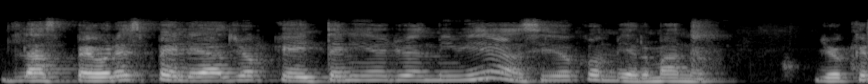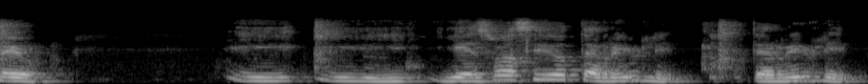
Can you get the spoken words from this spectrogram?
las peores peleas yo, que he tenido yo en mi vida han sido con mi hermano, yo creo. Y, eso ha sido terrible, terrible.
